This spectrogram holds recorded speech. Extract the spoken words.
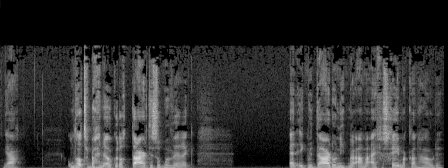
ja, omdat er bijna elke dag taart is op mijn werk. En ik me daardoor niet meer aan mijn eigen schema kan houden.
